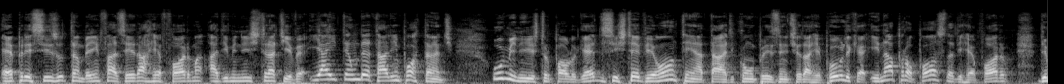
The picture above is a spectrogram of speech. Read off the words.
é preciso também fazer a reforma administrativa. E aí tem um detalhe importante. O ministro Paulo Guedes esteve ontem à tarde com o presidente da República e na proposta de reforma, de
